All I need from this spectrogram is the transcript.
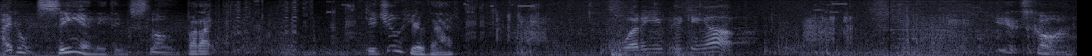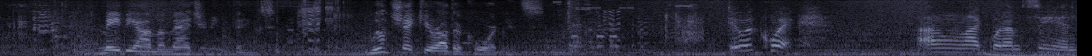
I don't see anything, Sloane, but I... Did you hear that? What are you picking up? It's gone. Maybe I'm imagining things. We'll check your other coordinates. Do it quick. I don't like what I'm seeing.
